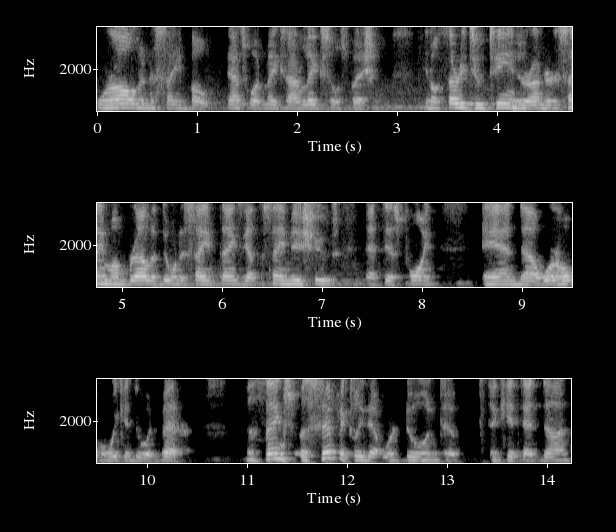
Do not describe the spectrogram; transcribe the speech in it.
we're all in the same boat. That's what makes our league so special. You know, 32 teams are under the same umbrella, doing the same things, got the same issues at this point, and uh, we're hoping we can do it better. The thing specifically that we're doing to, to get that done,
